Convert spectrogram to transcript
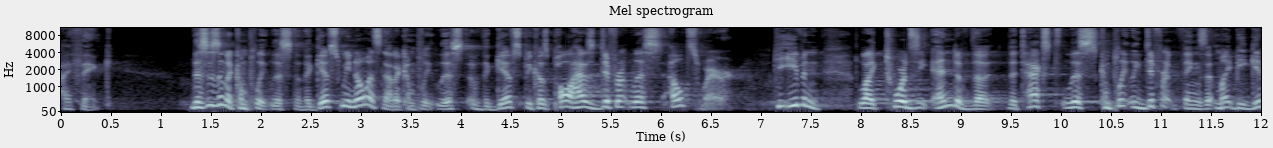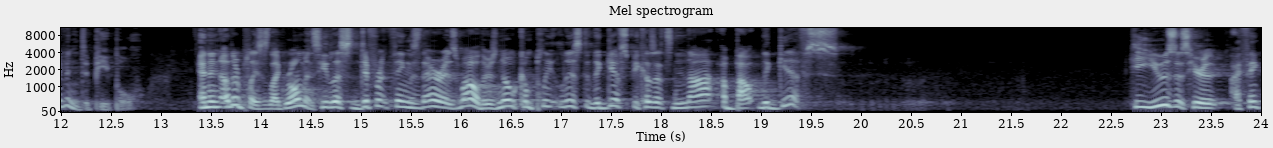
I think. This isn't a complete list of the gifts. We know it's not a complete list of the gifts because Paul has different lists elsewhere. He even, like towards the end of the, the text, lists completely different things that might be given to people. And in other places, like Romans, he lists different things there as well. There's no complete list of the gifts because it's not about the gifts. He uses here, I think,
